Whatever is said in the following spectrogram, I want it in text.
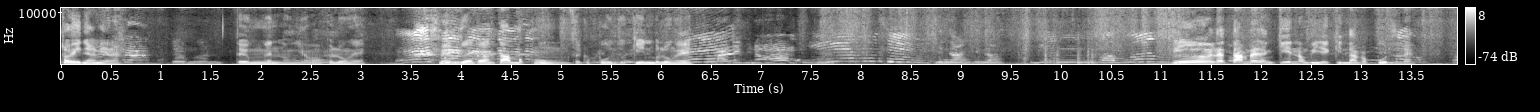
ตัวเห็นหยังนี่นะเติมเงินเติมเงินน้องเยี่ยมเอาไปลุงเอ้ยแม่นเดือนกำลังตำบักหุ่งใส่กระปุ้นสุกินไปลุงเอ้ยสบายดีพี่น้องกินหยังกินหยังเออแล้วตำได้อย่างกินน้องบีอยากกินตามกระปุ้นเลยไป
